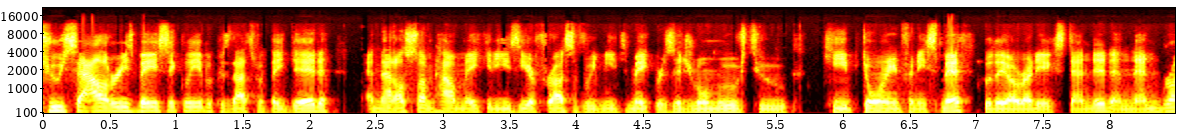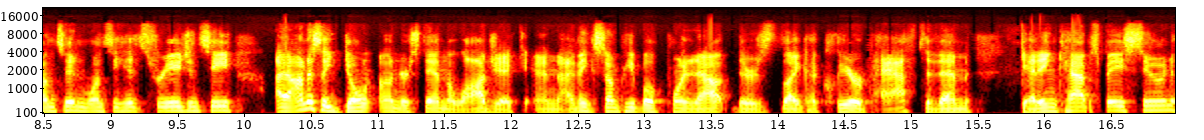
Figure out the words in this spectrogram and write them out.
two salaries basically because that's what they did, and that'll somehow make it easier for us if we need to make residual moves to keep Dorian Finney-Smith, who they already extended, and then Brunson once he hits free agency. I honestly don't understand the logic, and I think some people have pointed out there's like a clear path to them getting cap space soon.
